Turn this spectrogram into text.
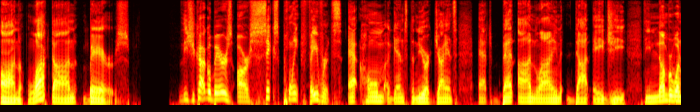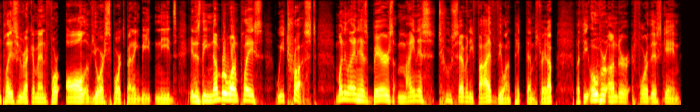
on Locked On Bears. The Chicago Bears are six point favorites at home against the New York Giants at betonline.ag, the number one place we recommend for all of your sports betting needs. It is the number one place we trust. Moneyline has Bears minus 275 if you want to pick them straight up, but the over under for this game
